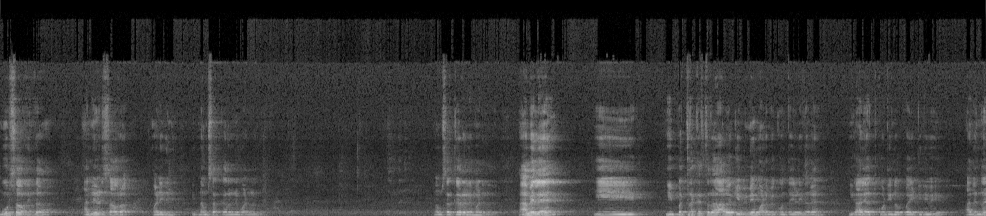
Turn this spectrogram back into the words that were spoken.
ಮೂರು ಸಾವಿರದಿಂದ ಹನ್ನೆರಡು ಸಾವಿರ ಮಾಡಿದ್ದೀನಿ. ಇದು ನಮ್ಮ ಸರ್ಕಾರನೇ ಮಾಡಿರೋದು. ನಮ್ಮ ಸರ್ಕಾರನೇ ಮಾಡಿರೋದು. ಆಮೇಲೆ ಈ ಈ ಪತ್ರಕರ್ತರ ಆರೋಗ್ಯ ವಿಮೆ ಮಾಡಬೇಕು ಅಂತ ಹೇಳಿದ್ದಾರೆ. ಈಗಾಗಲೇ ಹತ್ತು ಕೋಟಿ ರೂಪಾಯಿ ಇಟ್ಟಿದ್ದೀವಿ. ಅದನ್ನು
